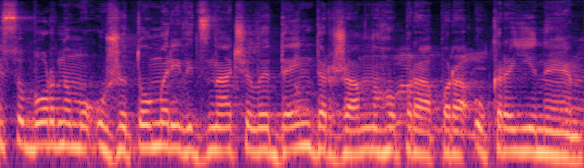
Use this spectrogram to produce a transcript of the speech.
На Соборному у Житомирі відзначили День державного прапора України.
